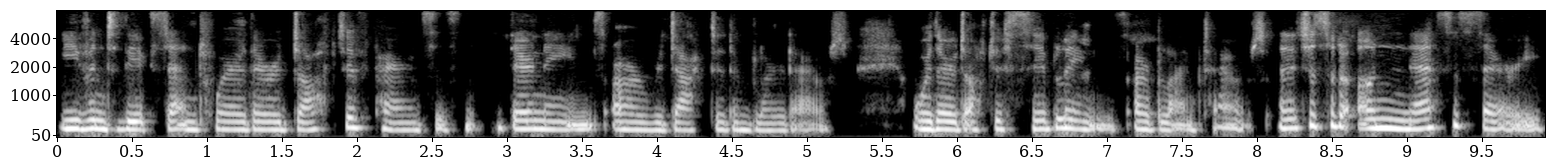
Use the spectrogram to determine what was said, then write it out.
even to the extent where their adoptive parents their names are redacted and blurred out or their adoptive siblings are blanked out and it's just sort of unnecessary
